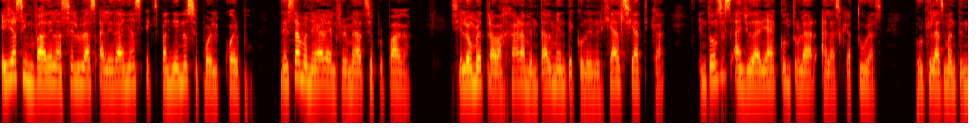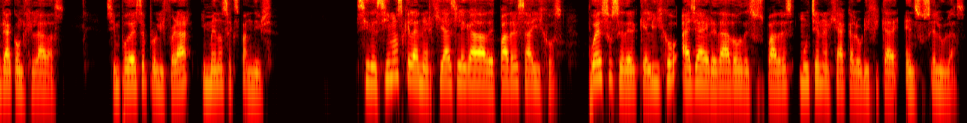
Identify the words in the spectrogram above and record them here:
Ellas invaden las células aledañas expandiéndose por el cuerpo. De esta manera la enfermedad se propaga. Si el hombre trabajara mentalmente con energía alciática, entonces ayudaría a controlar a las criaturas, porque las mantendría congeladas, sin poderse proliferar y menos expandirse. Si decimos que la energía es legada de padres a hijos, puede suceder que el hijo haya heredado de sus padres mucha energía calorífica en sus células.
